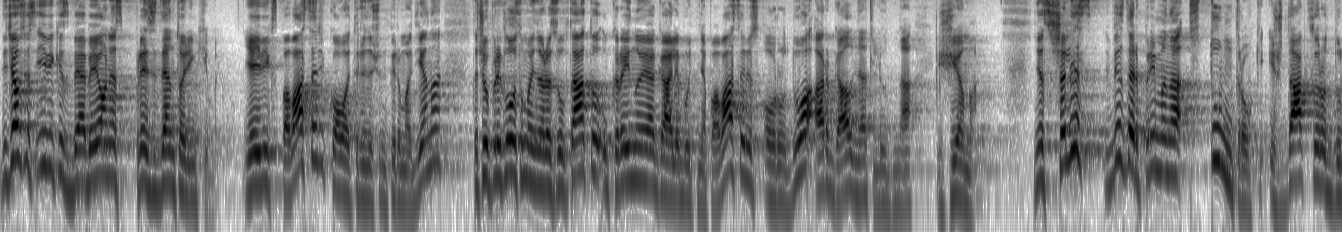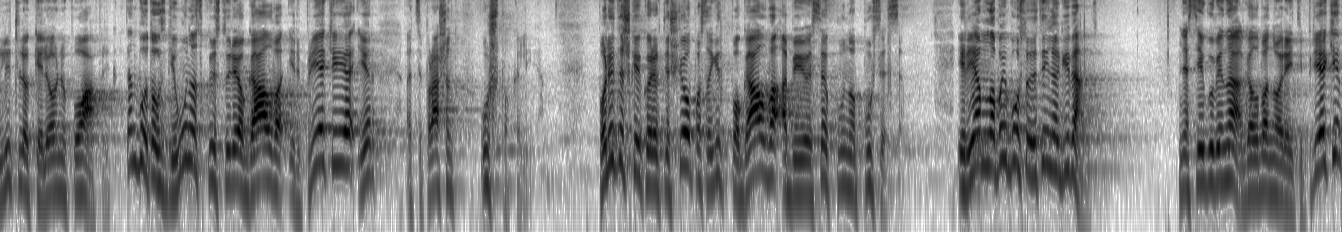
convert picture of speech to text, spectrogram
Didžiausias įvykis be abejonės prezidento rinkimai. Jie įvyks pavasarį, kovo 31 dieną, tačiau priklausomai nuo rezultatų Ukrainoje gali būti ne pavasaris, o ruduo ar gal net liūdna žiema. Nes šalis vis dar primena stumtraukį iš daktaro Dulitlio kelionių po Afriką. Ten buvo toks gyvūnas, kuris turėjo galvą ir priekyje, ir, atsiprašant, užpakalyje. Politiškai korektiškiau pasakyti po galvą abiejose kūno pusėse. Ir jam labai buvo sudėtinga gyventi. Nes jeigu viena galva nori eiti į priekį,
